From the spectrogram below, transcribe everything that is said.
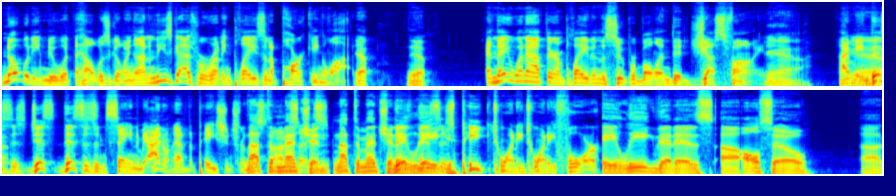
Nobody knew what the hell was going on, and these guys were running plays in a parking lot, Yep. Yep. And they went out there and played in the Super Bowl and did just fine. Yeah. I mean, Yeah. this is just this is insane to me. I don't have the patience for Not this. to nonsense. mention, not to mention this, a league, this is peak 2024. a league that is uh, also uh,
